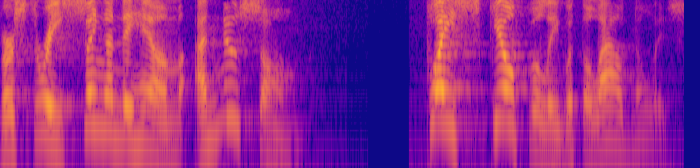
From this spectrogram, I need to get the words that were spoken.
Verse 3 Sing unto him a new song. Play skillfully with a loud noise.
